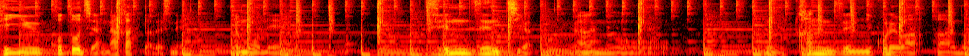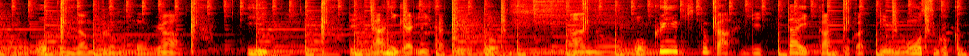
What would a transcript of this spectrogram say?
ていうことじゃなかったですね。いやもうね全然違う。あのもう完全にこれはあのオープンランプロの方がいい。で何がいいかっていうとあの奥行きとか立体感とかっていうのをすごくこ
